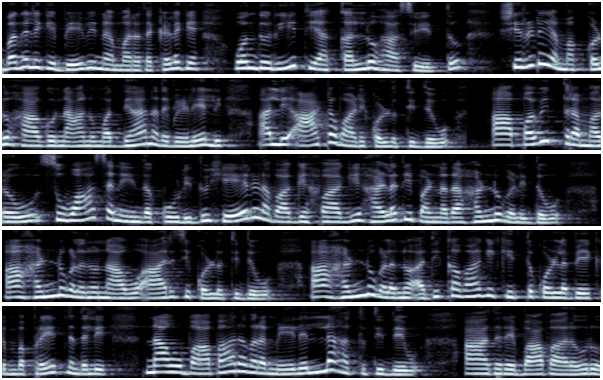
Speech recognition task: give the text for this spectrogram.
ಬದಲಿಗೆ ಬೇವಿನ ಮರದ ಕೆಳಗೆ ಒಂದು ರೀತಿಯ ಕಲ್ಲು ಹಾಸು ಇತ್ತು. ಶಿರಡಿಯ ಮಕ್ಕಳು ಹಾಗೂ ನಾನು ಮಧ್ಯಾಹ್ನದ ವೇಳೆಯಲ್ಲಿ ಅಲ್ಲಿ ಆಟವಾಡಿಕೊಳ್ಳುತ್ತಿದ್ದೆವು. ಆ ಪವಿತ್ರ ಮರವು ಸುವಾಸನೆಯಿಂದ ಕೂಡಿದ್ದು ಹೇರಳವಾಗಿ ಹಾಗೆ ಹಳದಿ ಬಣ್ಣದ ಹಣ್ಣುಗಳಿದ್ದವು. ಆ ಹಣ್ಣುಗಳನ್ನು ನಾವು ಆರಿಸಿಕೊಳ್ಳುತ್ತಿದ್ದೆವು. ಆ ಹಣ್ಣುಗಳನ್ನು ಅಧಿಕವಾಗಿ ಕಿತ್ತುಕೊಳ್ಳಬೇಕೆಂಬ ಪ್ರಯತ್ನದಲ್ಲಿ ನಾವು ಬಾಬಾರವರ ಮೇಲೆಲ್ಲ ಹತ್ತುತ್ತಿದ್ದೆವು. ಆದರೆ ಬಾಬಾರವರು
